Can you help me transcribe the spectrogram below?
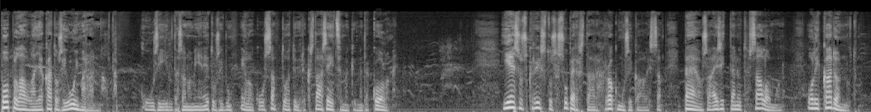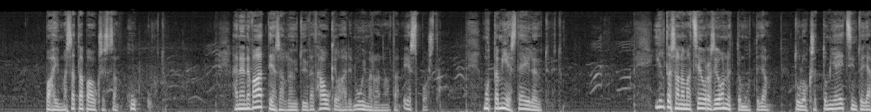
Poplaulaja katosi uimarannalta. Uusi iltasanomien etusivu elokuussa 1973. Jeesus Kristus Superstar rockmusikaalissa pääosa esittänyt Salomon oli kadonnut, pahimmassa tapauksessa hukkunut. Hänen vaatteensa löytyivät Haukilahden uimarannalta Espoosta, mutta miestä ei löytynyt. Iltasanomat seurasi onnettomuutta ja tuloksettomia etsintöjä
